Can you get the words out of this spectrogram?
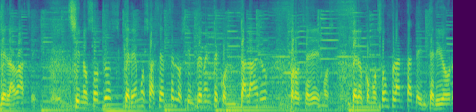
de la base. Si nosotros queremos hacérselo simplemente con un taladro, procedemos. Pero como son plantas de interior,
